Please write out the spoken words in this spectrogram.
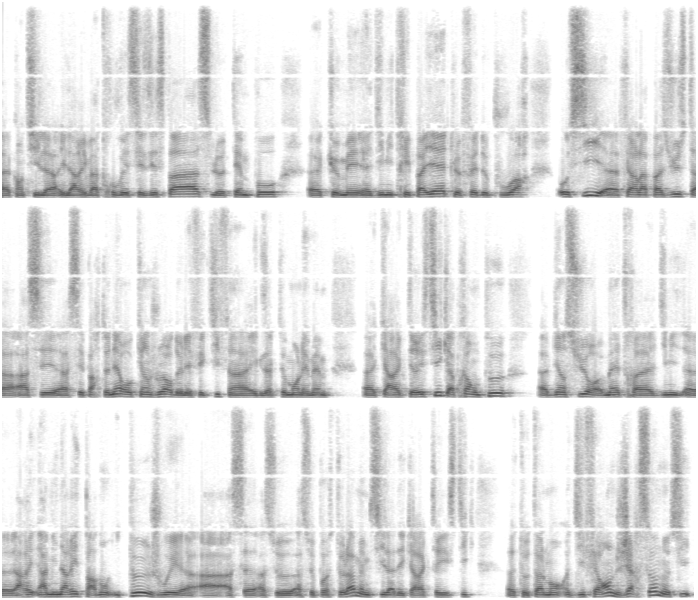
euh, quand il, arrive à trouver ses espaces, le tempo que met Dimitri Payet, le fait de pouvoir aussi faire la passe juste à, ses, partenaires. Aucun joueur de l'effectif n'a exactement les mêmes caractéristiques. Après, on peut bien sûr mettre Aminarit, pardon, il peut jouer à, ce, poste-là, même s'il a des caractéristiques totalement différentes. Gerson aussi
